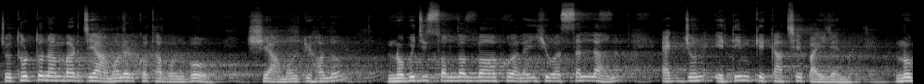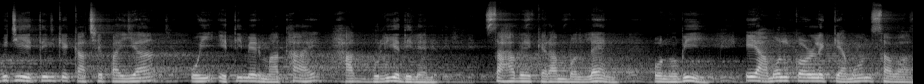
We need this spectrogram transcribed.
চতুর্থ নাম্বার যে আমলের কথা বলব, সে আমলটি হলো, নবীজি সাল্লু আলহি ওয়াসাল্লাম একজন এতিমকে কাছে পাইলেন। নবীজি এতিমকে কাছে পাইয়া ওই এতিমের মাথায় হাত বুলিয়ে দিলেন। সাহাবে কেরাম বললেন, ও নবী, এ আমল করলে কেমন সওয়াব?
